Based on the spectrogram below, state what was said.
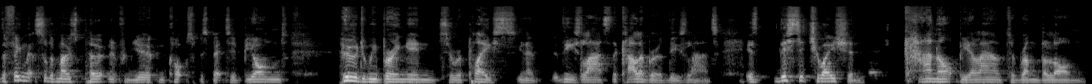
the thing that's sort of most pertinent from Jurgen Klopp's perspective, beyond who do we bring in to replace you know these lads the caliber of these lads is this situation cannot be allowed to rumble on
